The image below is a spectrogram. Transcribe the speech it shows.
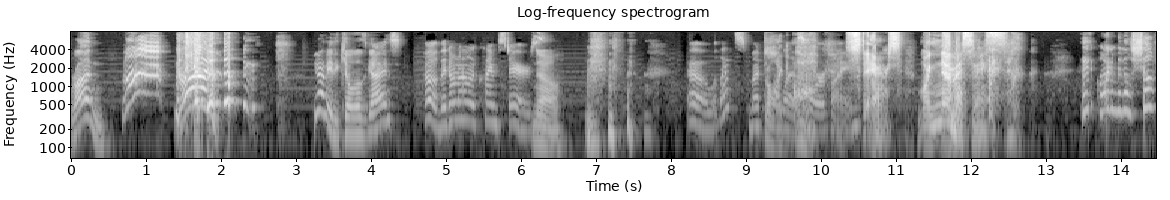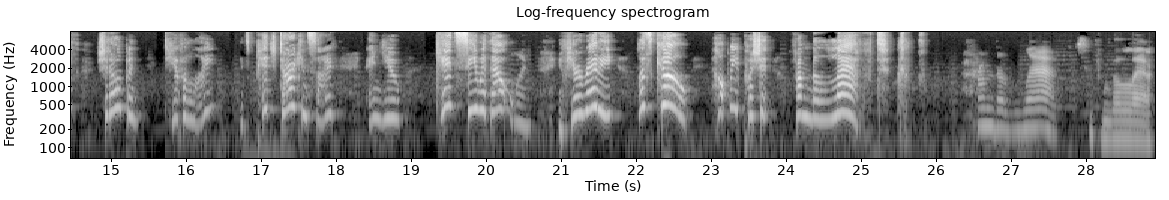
Run! Ah! Run! you don't need to kill those guys. Oh, they don't know how to climb stairs. No. Oh, well, that's much They're like, less "Oh, horrifying. Stairs! My nemesis! that ornamental shelf should open. Do you have a light? It's pitch dark inside, and you Can't see without one. If you're ready, let's go. Help me push it from the left. From the left. From the left.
